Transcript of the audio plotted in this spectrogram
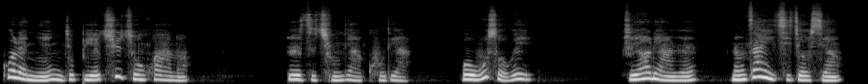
过了年你就别去遵化了，日子穷点苦点，我无所谓，只要两人能在一起就行。”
